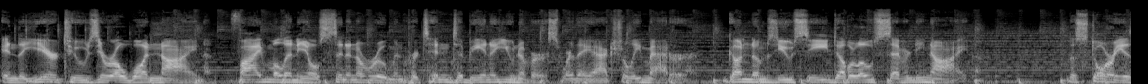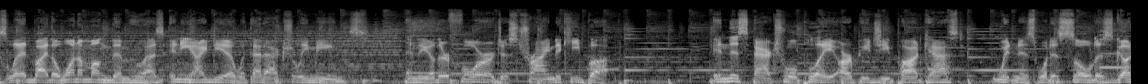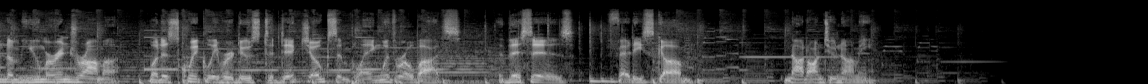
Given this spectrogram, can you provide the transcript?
In the year 2019, five millennials sit in a room and pretend to be in a universe where they actually matter. Gundam's UC 0079. The story is led by the one among them who has any idea what that actually means, and the other four are just trying to keep up. In this actual play RPG podcast, witness what is sold as Gundam humor and drama, but is quickly reduced to dick jokes and playing with robots. This is Fetty Scum. Not on Toonami.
